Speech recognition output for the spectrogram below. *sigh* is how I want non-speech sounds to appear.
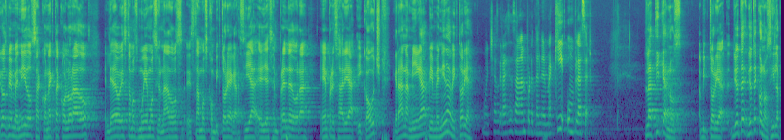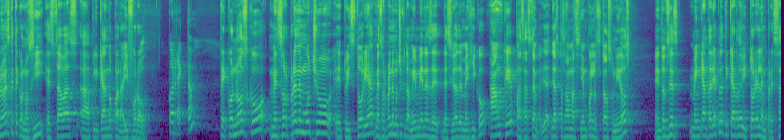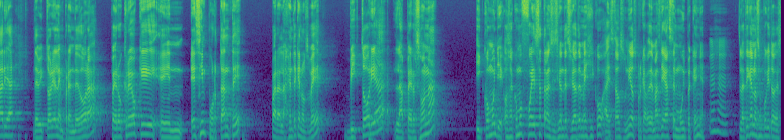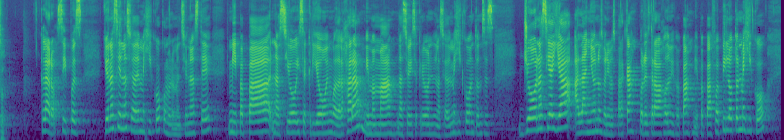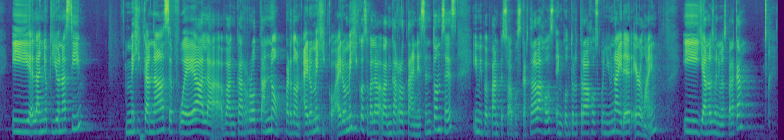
amigos? Bienvenidos a Conecta Colorado. El día de hoy estamos muy emocionados. Estamos con Victoria García. Ella es emprendedora, empresaria y coach. Gran amiga. Bienvenida, Victoria. Muchas gracias, Alan, por tenerme aquí. Un placer. Platícanos, Victoria. Yo te, yo te conocí, la primera vez que te conocí estabas aplicando para E4All. Correcto. Te conozco, me sorprende mucho eh, tu historia, me sorprende mucho que también vienes de, Ciudad de México, aunque pasaste, ya, has pasado más tiempo en los Estados Unidos. Entonces, me encantaría platicar de Victoria la empresaria, de Victoria la emprendedora, pero creo que es importante para la gente que nos ve, Victoria la persona y cómo, o sea, cómo fue esa transición de Ciudad de México a Estados Unidos, porque además llegaste muy pequeña. Platícanos un poquito de eso. Claro, sí, pues yo nací en la Ciudad de México, como lo mencionaste. Mi papá nació y se crió en Guadalajara. Mi mamá nació y se crió en la Ciudad de México. Entonces, yo nací allá, al año nos venimos para acá por el trabajo de mi papá. Mi papá fue piloto en México y el año que yo nací, Mexicana se fue a la bancarrota, no, perdón, Aeroméxico. Aeroméxico se fue a la bancarrota en ese entonces y mi papá empezó a buscar trabajos, encontró trabajos con United Airline y ya nos venimos para acá.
